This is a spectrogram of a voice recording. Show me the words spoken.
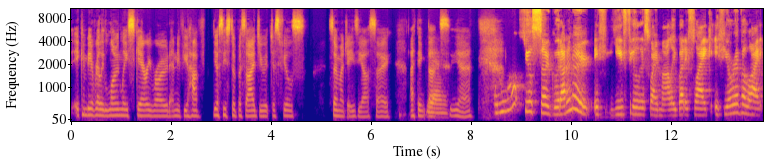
It can be a really lonely scary road and if you have your sister beside you it just feels so much easier. So i think that's yeah, yeah. and what feels so good? I don't know if you feel this way Marlee but if like if you're ever like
